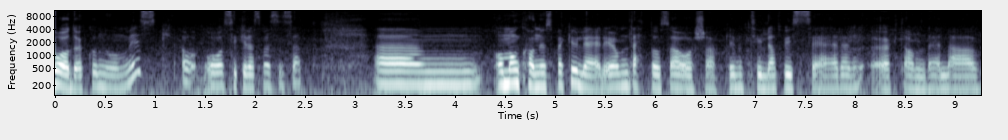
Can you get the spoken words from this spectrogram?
både økonomisk og, og sikkerhetsmessig sett. Um, og man kan jo spekulere i om dette også er årsaken til at vi ser en økt andel av,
